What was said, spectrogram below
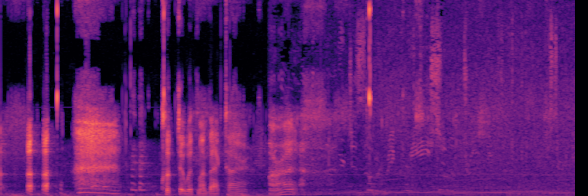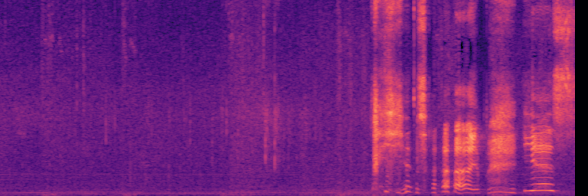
Clipped it with my back tire. All right. Yes. yes.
